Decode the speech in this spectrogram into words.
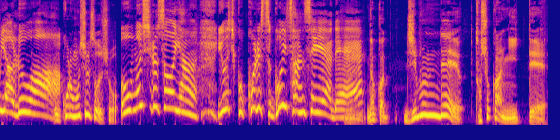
味あるわ。これ面白そうでしょ？面白そうやん。よしこ、これすごい賛成やで。なんか自分で図書館に行って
